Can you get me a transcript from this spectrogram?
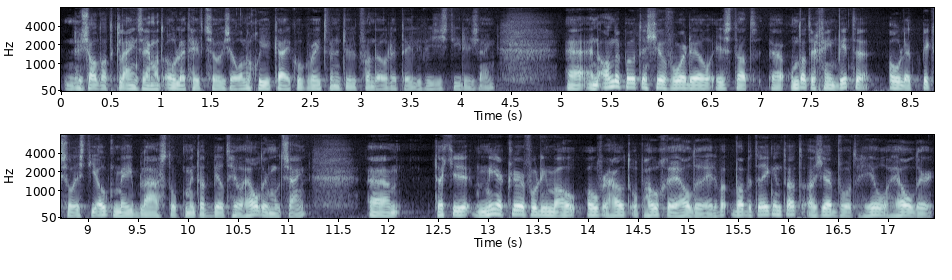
Nu zal dat klein zijn, want OLED heeft sowieso al een goede kijkhoek, weten we natuurlijk van de OLED-televisies die er zijn. Uh, een ander potentieel voordeel is dat, omdat er geen witte OLED-pixel is die ook meeblaast op het moment dat beeld heel helder moet zijn, um, dat je meer kleurvolume overhoudt op hogere helderheden. Wat, betekent dat? Als jij bijvoorbeeld heel helder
